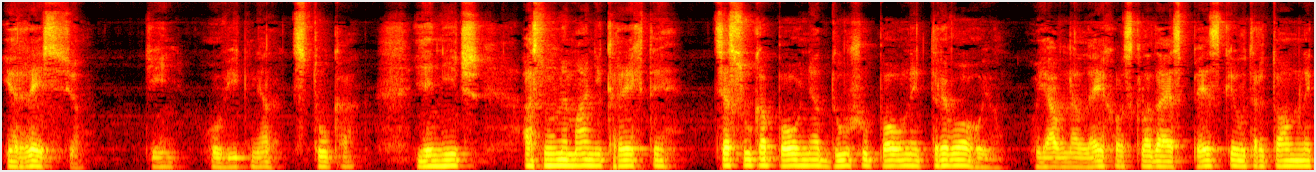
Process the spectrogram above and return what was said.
і риссю. Тінь у вікня стука, є ніч, а сну нема ні крихти. Ця сука повня душу повнить тривогою. Уявне лихо складає списки у тритомник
